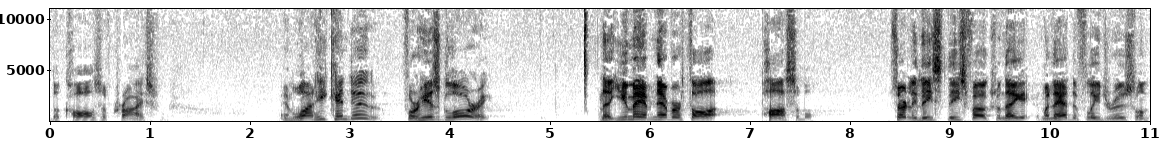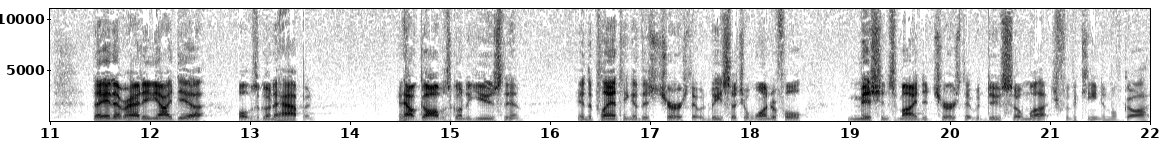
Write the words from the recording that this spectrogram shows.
the cause of Christ and what he can do for his glory that you may have never thought possible. Certainly these, these folks when they when they had to flee Jerusalem, they had never had any idea what was going to happen and how God was going to use them in the planting of this church that would be such a wonderful missions minded church that would do so much for the kingdom of God.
